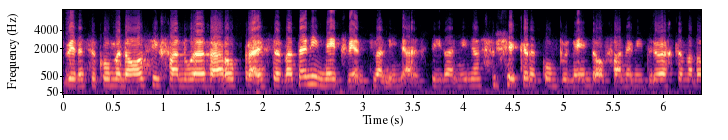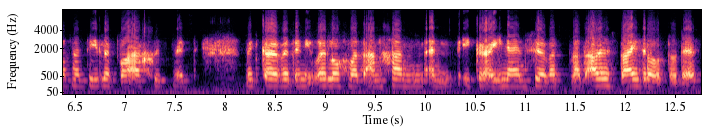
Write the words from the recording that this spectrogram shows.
weer 'n kombinasie van hoë wêreldpryse wat nou nie net weens La Niña is nie, La Niña is 'n sekere komponent daarvan in die droogte, maar ons natuurlik baie goed met met COVID en die oorlog wat aangaan in Oekraïne en so wat wat alles bydra tot dit.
